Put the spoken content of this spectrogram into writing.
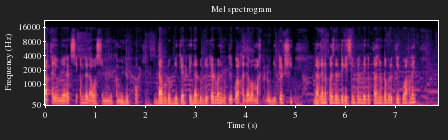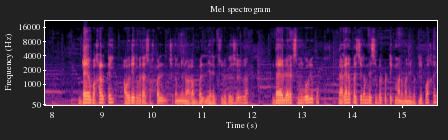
دغه یو لیرکس چې کوم دی دا اوس چې موږ کوم ایډیټ کوو دا به ډوپلیکیټ کړئ دا ډوپلیکیټ باندې به کلیک واخلئ دا به مخکې ډوپلیکیټ شي د هغې نه پس دلته کې سمپل دی که تاسو ډبل کلیک واخلئ دا یو به خړ کوي او دې کې به تاسو خپل چې کوم دی نو هغه بل لیرکس ولیکئ شوه دا یو لیرکس موږ ولیکو د هغې نه پس چې کوم دی سمپل په ټیک مار باندې به کلیک واخلئ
